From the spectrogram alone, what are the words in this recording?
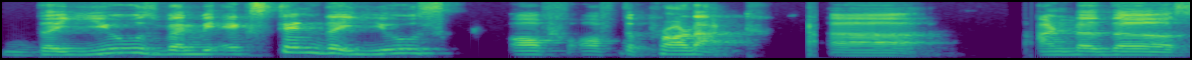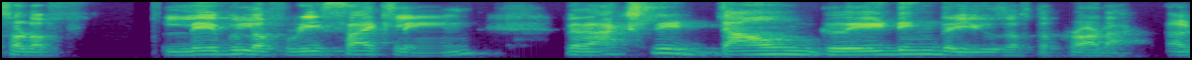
the use, when we extend the use of, of the product uh, under the sort of label of recycling, we're actually downgrading the use of the product. A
